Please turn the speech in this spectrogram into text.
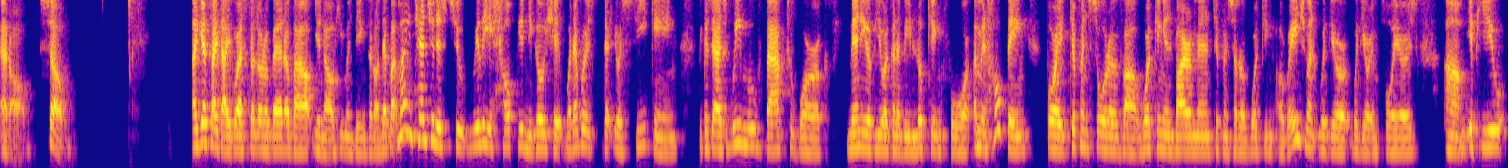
at all. So I guess I digressed a little bit about you know human beings and all that, but my intention is to really help you negotiate whatever is that you're seeking, because as we move back to work, many of you are going to be looking for, I mean, hoping for a different sort of uh, working environment, different sort of working arrangement with your with your employers. Um, if you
